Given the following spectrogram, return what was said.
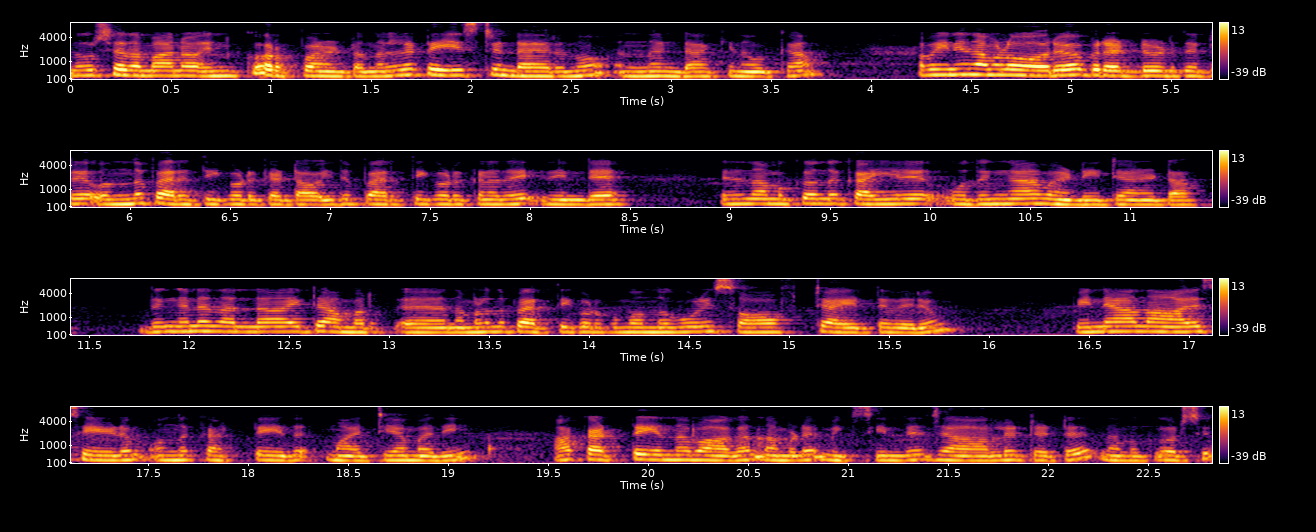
നൂറ് ശതമാനം എനിക്ക് ഉറപ്പാണ് കേട്ടോ. നല്ല ടേസ്റ്റ് ഉണ്ടായിരുന്നു. എന്ന് ഉണ്ടാക്കി നോക്കാം. അപ്പോൾ ഇനി നമ്മൾ ഓരോ ബ്രെഡും എടുത്തിട്ട് ഒന്ന് പരത്തി കൊടുക്കട്ടോ. ഇത് പരത്തി കൊടുക്കണത് ഇതിന്റെ ഇത് നമുക്കൊന്ന് കയ്യിൽ ഒതുങ്ങാൻ വേണ്ടിയിട്ടാണ് കേട്ടോ. ഇതിങ്ങനെ നന്നായിട്ട് അമർ നമ്മളൊന്ന് പരത്തി കൊടുക്കുമ്പോൾ ഒന്നുകൂടി സോഫ്റ്റ് ആയിട്ട് വരും. പിന്നെ ആ നാല് സൈഡും ഒന്ന് കട്ട് ചെയ്ത് മാറ്റിയാൽ മതി. ആ കട്ട് ചെയ്യുന്ന ഭാഗം നമ്മുടെ മിക്സിന്റെ ജാറിലിട്ടിട്ട് നമുക്ക് കുറച്ച്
